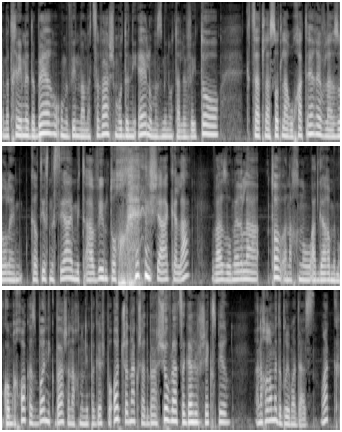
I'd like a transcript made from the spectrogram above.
הם מתחילים לדבר, הוא מבין מה מצבה, שמו דניאל, הוא מזמין אותה לביתו, קצת לעשות לה ארוחת ערב, לעזור לה עם כרטיס נסיעה, הם מתאהבים תוך שעה קלה. ואז הוא אומר לה, טוב, אנחנו, את גרה במקום רחוק, אז בואי נקבע שאנחנו ניפגש פה עוד שנה כשאת באה שוב להצגה של שייקספיר. אנחנו לא מדברים עד אז, רק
